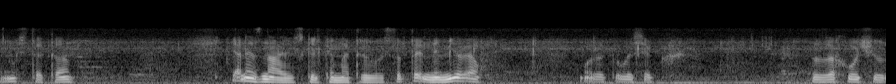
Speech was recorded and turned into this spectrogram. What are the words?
Ось така. Я не знаю скільки метрів висоти, не міряв. Може колись як захочу,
